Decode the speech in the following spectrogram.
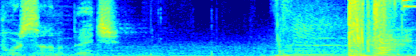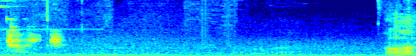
Poor son of a bitch. Tight. Huh? Uh-huh.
